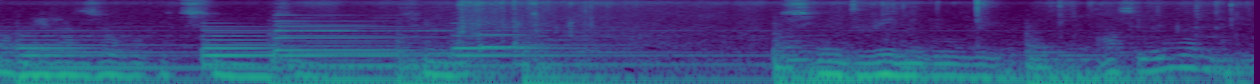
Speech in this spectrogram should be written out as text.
Pamiran sama kecil sing sing duwe niku asli kan nah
